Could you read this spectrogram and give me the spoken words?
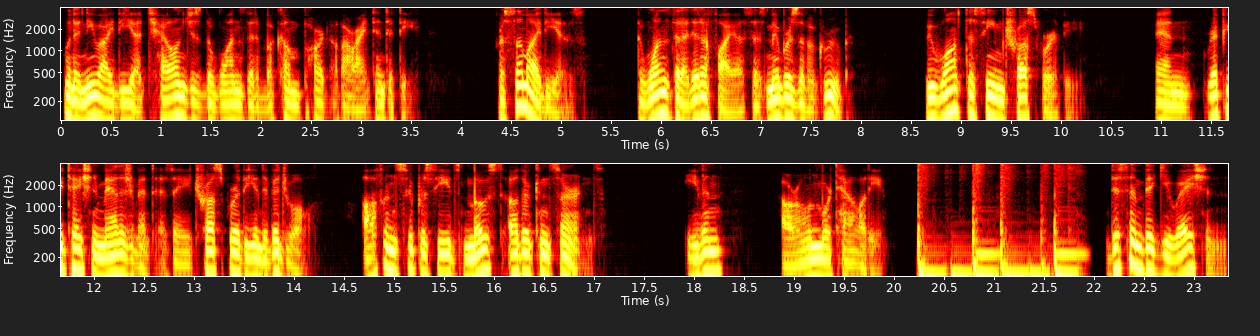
when a new idea challenges the ones that have become part of our identity. For some ideas, the ones that identify us as members of a group, we want to seem trustworthy, and reputation management as a trustworthy individual often supersedes most other concerns, even our own mortality. Disambiguation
